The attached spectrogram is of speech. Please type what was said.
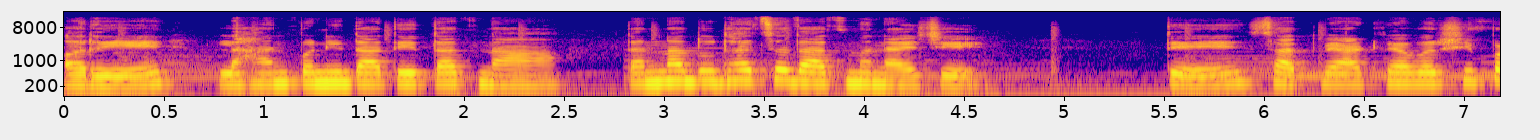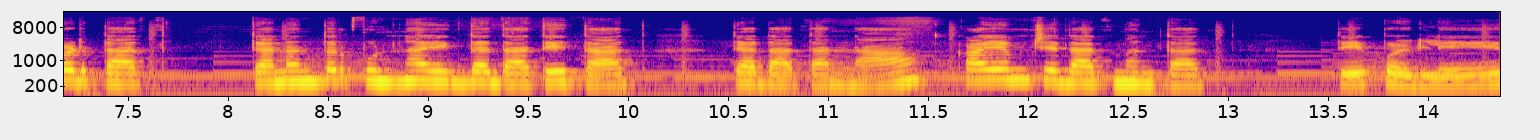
अरे लहानपणी दात येतात ना? त्यांना दुधाचं दात म्हणायचे. ते सातव्या आठव्या वर्षी पडतात. त्यानंतर पुन्हा एकदा दात येतात. त्या दातांना कायमचे दात म्हणतात. ते पडले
